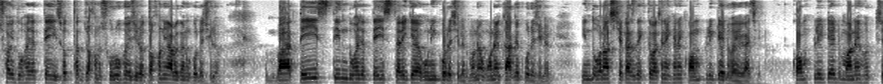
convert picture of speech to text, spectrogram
ছয় দু হাজার তেইশ, অর্থাৎ যখন শুরু হয়েছিল তখনই আবেদন করেছিল। বা তেইশ তিন দু তারিখে উনি করেছিলেন মানে অনেক আগে করেছিলেন। কিন্তু ওনার স্ট্যাটাস দেখতে পাচ্ছেন এখানে কমপ্লিটেড হয়ে গেছে। কমপ্লিটেড মানে হচ্ছে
